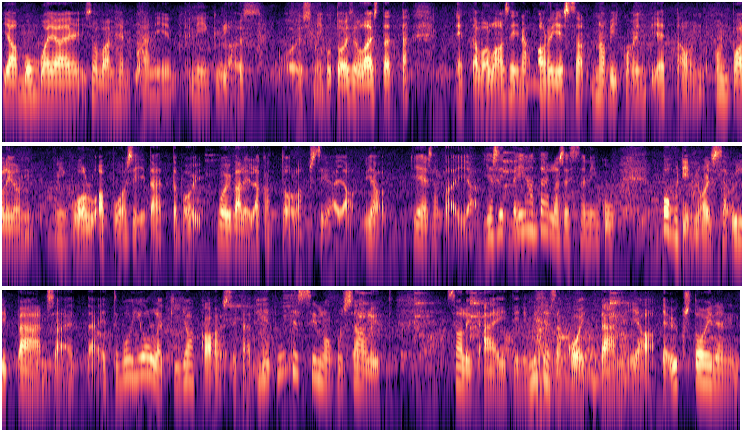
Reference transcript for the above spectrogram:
ja mummoja ja isovanhempia, niin, niin kyllä olisi olisi niin kuin toisenlaista, että, että tavallaan siinä arjessa navigointi, että on, on paljon niin kuin ollut apua siitä, että voi, voi välillä katsoa lapsia ja, ja jeesata. Ja, ja sitten ihan tällaisessa niin kuin pohdinnoissa ylipäänsä, että, että voi jollekin jakaa sitä, että hei, että miten silloin kun sä olit, sä olit äiti, niin miten sä koit tämän? Ja, ja yksi toinen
